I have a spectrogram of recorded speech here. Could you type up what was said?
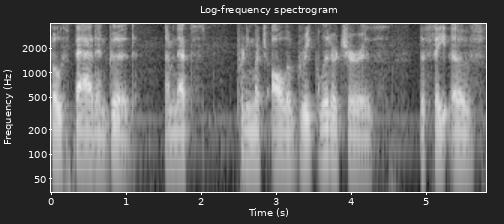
both bad and good. I mean, that's pretty much all of Greek literature is the fate of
